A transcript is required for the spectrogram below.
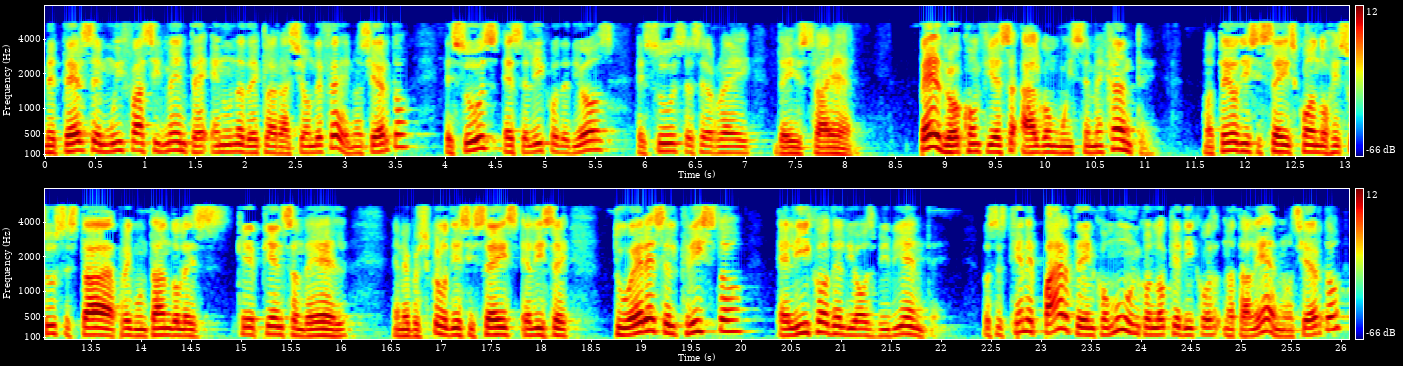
meterse muy fácilmente en una declaración de fe, ¿no es cierto? Jesús es el Hijo de Dios, Jesús es el Rey de Israel. Pedro confiesa algo muy semejante. Mateo 16, cuando Jesús está preguntándoles qué piensan de él, en el versículo 16, él dice, tú eres el Cristo, el Hijo del Dios viviente. Entonces tiene parte en común con lo que dijo Natalien, ¿no es cierto?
